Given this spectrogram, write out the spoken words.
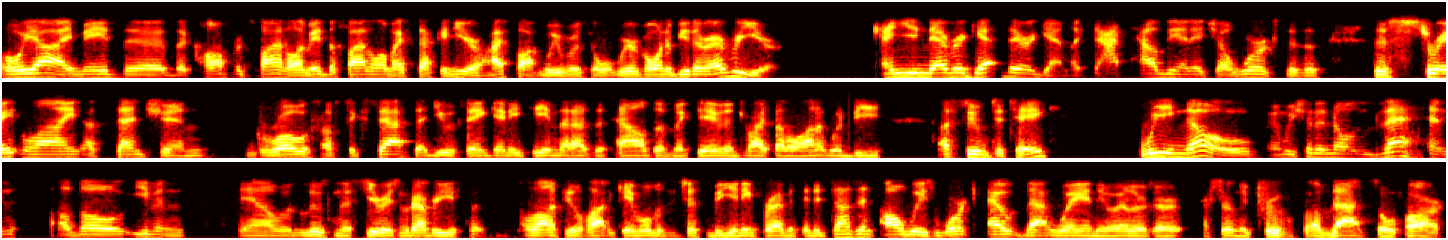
"Oh yeah, I made the the conference final. I made the final in my second year. I thought we were we were going to be there every year." and you never get there again. Like that's how the NHL works. There's this straight line ascension growth of success that you think any team that has the talent of McDavid and Draisaitl on it would be assumed to take. We know, and we should have known then. Although even you know losing the series, whatever you, a lot of people thought, okay, well, this is just the beginning for Edmonton. It doesn't always work out that way, and the Oilers are, are certainly proof of that so far.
